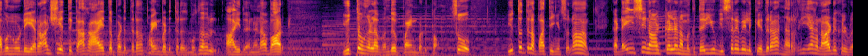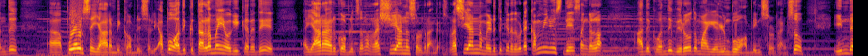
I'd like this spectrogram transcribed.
அவனுடைய ராஜ்யத்துக்காக ஆயத்தப்படுத்துகிறத பயன்படுத்துறது. முதல் ஆயுதம் என்னென்னா வார். யுத்தங்களை வந்து பயன்படுத்தும். ஸோ யுத்தத்தில் பார்த்தீங்கன்னு சொன்னால் கடைசி நாட்களில் நமக்கு தெரியும் இஸ்ரேவேலுக்கு எதிராக நிறைய நாடுகள் வந்து போர் செய்ய ஆரம்பிக்கும் அப்படின்னு சொல்லி. அப்போது அதுக்கு தலைமை வகிக்கிறது யாராக இருக்கும் அப்படின்னு சொன்னால் ரஷ்யான்னு சொல்கிறாங்க ரஷ்யான்னு நம்ம எடுத்துக்கிறத விட கம்யூனிஸ்ட் தேசங்கள்லாம் அதுக்கு வந்து விரோதமாக எழும்பும் அப்படின்னு சொல்கிறாங்க ஸோ இந்த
